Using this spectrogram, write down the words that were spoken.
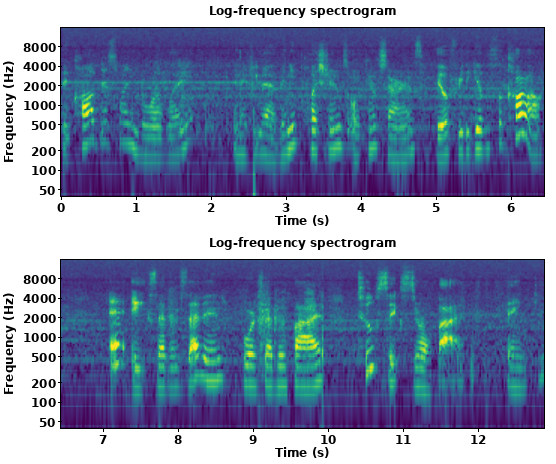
They call this one Norway. And if you have any questions or concerns, feel free to give us a call at 877-475-2605. Thank you.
